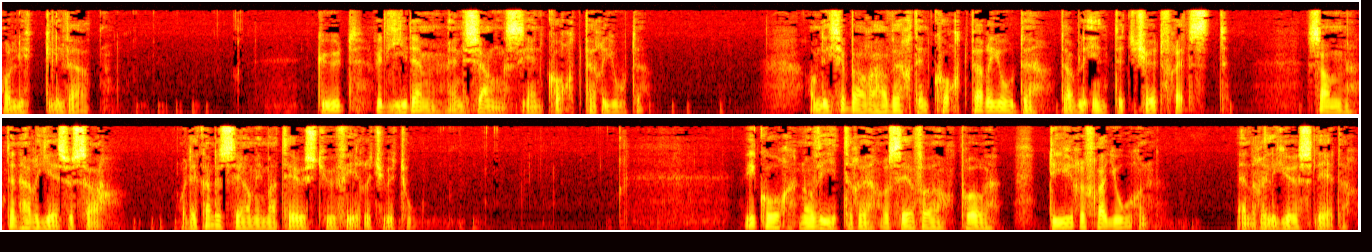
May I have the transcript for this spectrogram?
og lykkelig verden. Gud vil gi dem en sjanse i en kort periode. Om det ikke bare har vært en kort periode, da ble intet kjød frelst som den Herre Jesus sa, og det kan du se om i Matteus 24, 22. Vi går nå videre og ser på dyret fra jorden, en religiøs leder.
